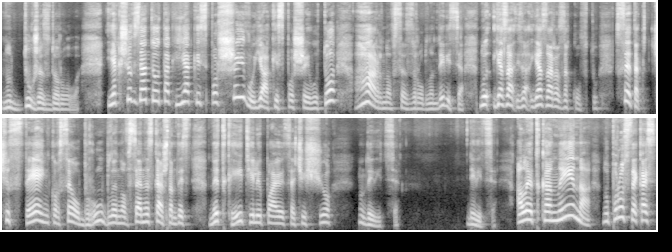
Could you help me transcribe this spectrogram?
Ну, дуже здорово. Якщо взяти отак якість пошиву, якість пошиву, то гарно все зроблено. Дивіться, ну я, за, я, зараз за кофту. Все так чистенько, все обрублено, все не скажеш, там десь нитки тіліпаються чи що. Ну, дивіться. Дивіться. Але тканина, ну просто якась,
